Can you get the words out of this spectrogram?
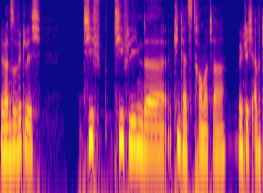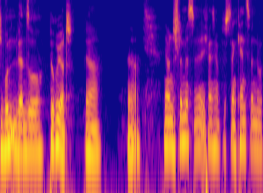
Wir werden so wirklich tief, tiefliegende Kindheitstraumata. Wirklich einfach die Wunden werden so berührt. Ja. Ja. Ja, und das Schlimme ist, ich weiß nicht, ob du es dann kennst, wenn du,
